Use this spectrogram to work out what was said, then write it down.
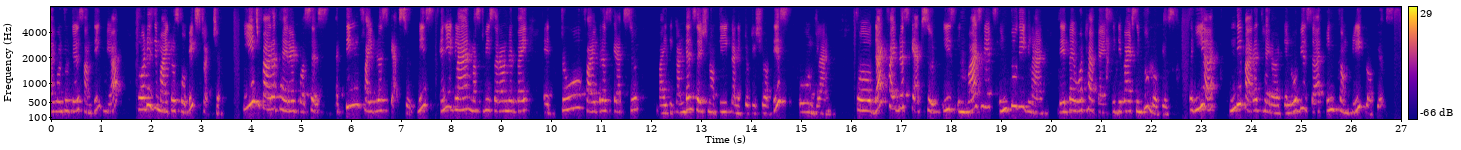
I want to tell something here. So what is the microscopic structure? Each parathyroid possesses a thin fibrous capsule. Means any gland must be surrounded by a true fibrous capsule by the condensation of the connective tissue of this own gland. So that fibrous capsule is invaginates into the gland. Thereby what happens? It divides into lobules. So here in the parathyroid, the lobules are incomplete lobules.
